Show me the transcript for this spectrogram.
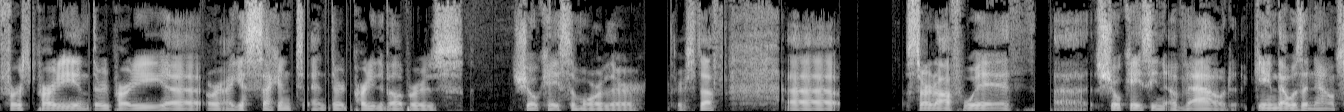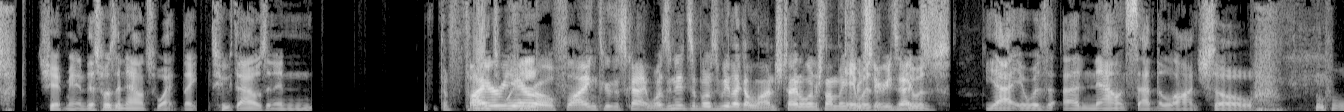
first party and third party, uh, or I guess second and third party developers showcase some more of their their stuff. Uh, start off with uh, showcasing Avowed, game that was announced. Shit, man, this was announced what like 2000 and the fiery arrow flying through the sky. Wasn't it supposed to be like a launch title or something it for was Series X? it was yeah, it was announced at the launch. So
